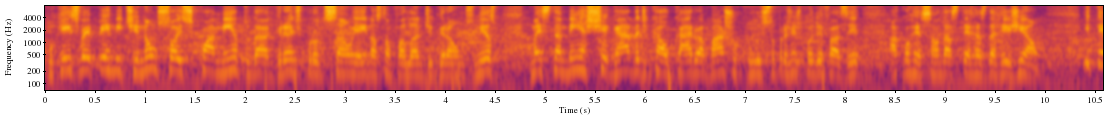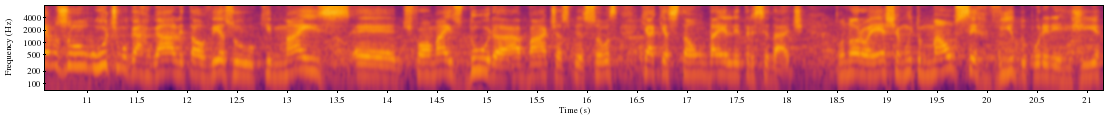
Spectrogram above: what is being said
porque isso vai permitir não só escoamento da grande produção, e aí nós estamos falando de grãos mesmo, mas também a chegada de calcário a baixo custo para a gente poder fazer a correção das terras da região. E temos o último gargalo, e talvez o que mais, é, de forma mais dura, abate as pessoas, que é a questão da eletricidade. O Noroeste é muito mal servido por energia.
